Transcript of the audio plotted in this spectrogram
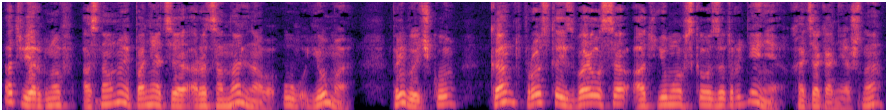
отвергнув основное понятие рационального у Юма, привычку, Кант просто избавился от юмовского затруднения, хотя, конечно,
